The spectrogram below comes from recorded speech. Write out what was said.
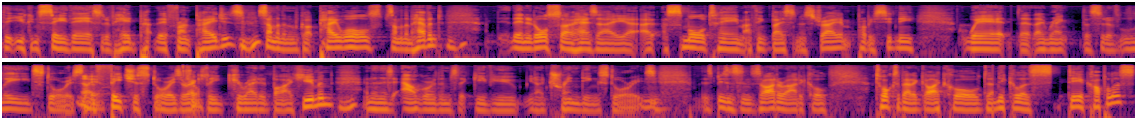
that you can see their sort of head, their front pages. Mm-hmm. Some of them have got paywalls, some of them haven't. Mm-hmm. Then it also has a, a, a, small team, I think, based in Australia, probably Sydney, where they rank the sort of lead stories. So oh, yeah. the feature stories are sure. actually curated by a human, mm-hmm. and then there's algorithms that give you, you know, trending stories. Mm. This Business Insider article talks about a guy called uh, Nicholas Diakopoulos,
